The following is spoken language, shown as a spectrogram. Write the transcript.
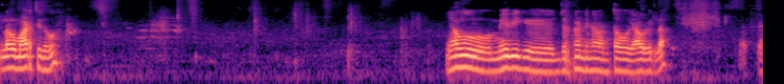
ಎಲ್ಲವೂ ಮಾಡ್ತಿದ್ದವು. ಯಾವ ಮೇವಿಗೆ ಜರ್ಕಂಡಿನ ಅಂಥವು ಯಾವ ಇಲ್ಲ. ಓಕೆ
